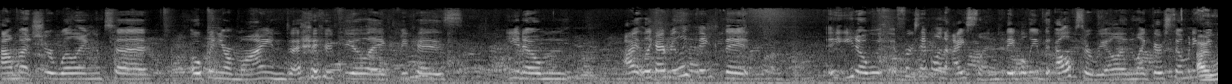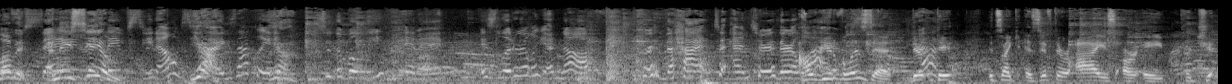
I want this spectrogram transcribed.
how much you're willing to open your mind. I feel like because you know I like I really think that Uh, you know, for example, in Iceland, they believe that elves are real, and like there's so many I people love who it. say And they see that 'em. they've seen elves. Yeah. Yeah, exactly. And Yeah. So the belief in it is literally enough for that to enter their life. How lives. beautiful is that? They're, Yeah. they, it's like as if their eyes are a project.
